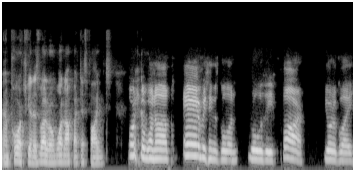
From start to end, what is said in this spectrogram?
And Portugal as well were one up at this point. Portugal one up. Everything was going rosy for Uruguay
